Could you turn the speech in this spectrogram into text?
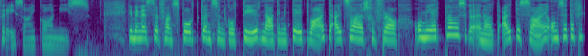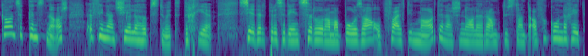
vir SAK nuus. Die minister van Sport, Kuns en Kultuur, Natie Mtetwa, het uitsaaiers gevra om meer plaaslike inhoud uit te saai om Suid-Afrikaanse kunstenaars 'n finansiële hupstoot te gee. Sedert president Cyril Ramaphosa op 15 Maart 'n nasionale ramptoestand afgekondig het,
